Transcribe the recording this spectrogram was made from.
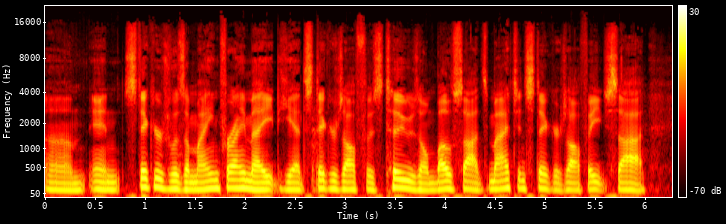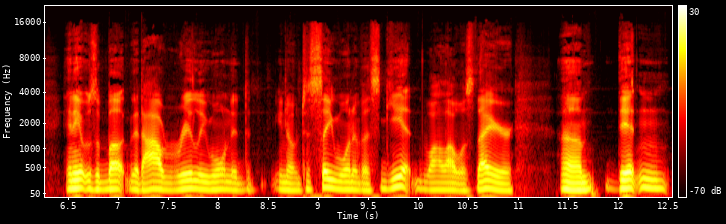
Um, and Stickers was a mainframe eight. He had stickers off his twos on both sides, matching stickers off each side. And it was a buck that I really wanted to, you know, to see one of us get while I was there. Um, didn't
